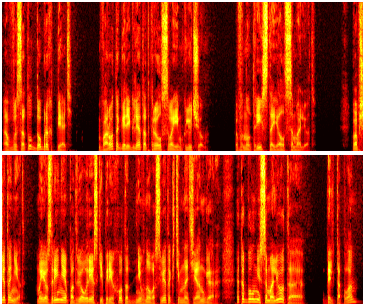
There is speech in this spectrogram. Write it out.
а в высоту добрых 5. Ворота Горегляд открыл своим ключом. Внутри стоял самолет. Вообще-то нет. Мое зрение подвел резкий переход от дневного света к темноте ангара. Это был не самолет, а Дельтаплан?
